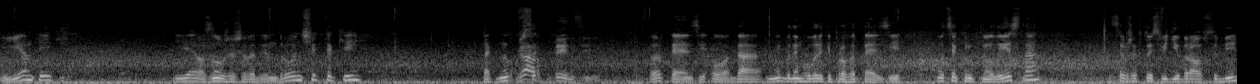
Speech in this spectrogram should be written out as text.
клієнти. які Є, знову ж родендрончик такий. Так, ну, все- Гортензии. Гортензії. О, да. Ми будемо говорити про гортензії. Оце крупнолисна. Це вже хтось відібрав собі,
